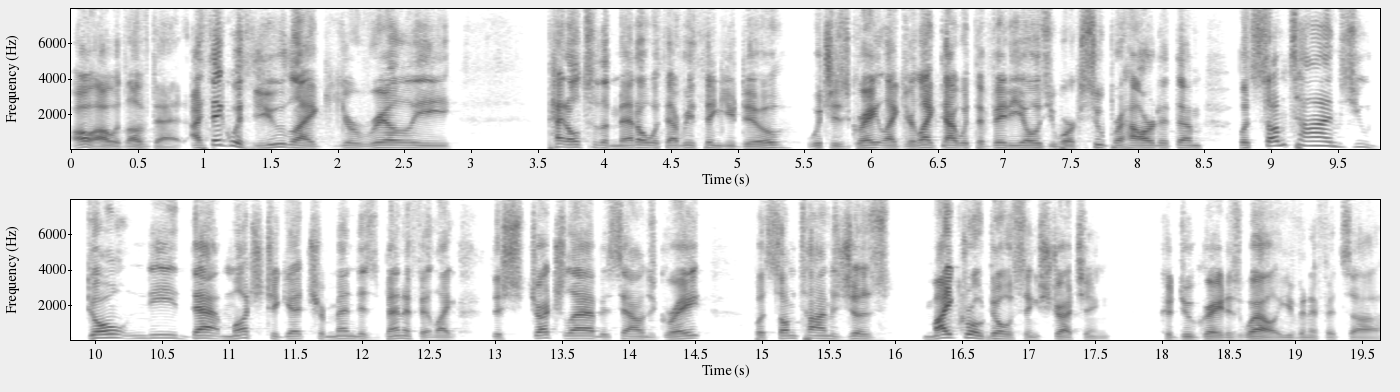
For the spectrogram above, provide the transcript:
Oh, I would love that. I think with you, like you're really pedal to the metal with everything you do, which is great. Like you're like that with the videos, you work super hard at them, but sometimes you don't need that much to get tremendous benefit. Like the stretch lab, it sounds great, but sometimes just micro dosing stretching could do great as well, even if it's uh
